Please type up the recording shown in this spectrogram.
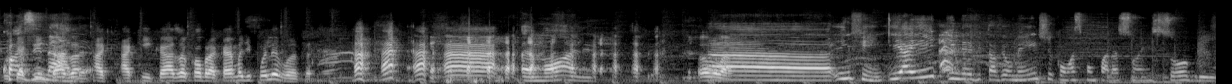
Porque Quase aqui em nada. Casa, a- aqui em casa a cobra cai, mas depois levanta. É mole. Vamos lá. Ah, enfim, e aí, inevitavelmente, com as comparações sobre o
